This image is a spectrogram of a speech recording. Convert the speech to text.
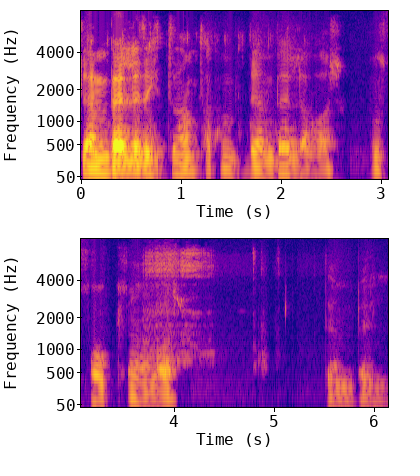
Dembele de gitti lan. Takım Dembele var. Bu Sokran var. Dembele.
